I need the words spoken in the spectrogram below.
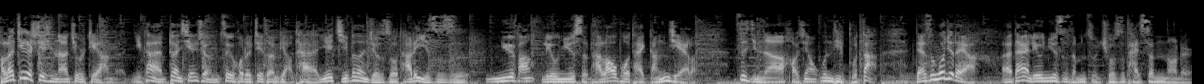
好了，这个事情呢就是这样的。你看段先生最后的这段表态，也基本上就是说他的意思是，女方刘女士她老婆太刚健了，自己呢好像问题不大。但是我觉得呀，啊，当然刘女士这么做确实太神了点。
